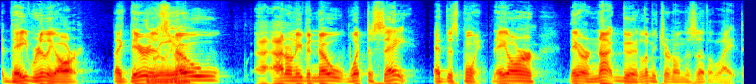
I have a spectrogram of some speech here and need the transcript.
they really are. Like there they is really no. Are. I don't even know what to say at this point. They are. They are not good. Let me turn on this other light.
